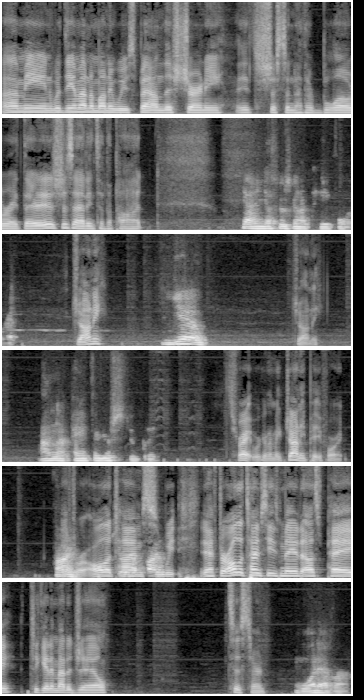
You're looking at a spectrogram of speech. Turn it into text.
I mean, with the amount of money we've spent on this journey, it's just another blow right there. It's just adding to the pot. Yeah, and guess who's going to pay for it? Johnny? You. Johnny. I'm not paying for your stupid. That's right. We're gonna make Johnny pay for it. Fine. After all the times we, after all the times he's made us pay to get him out of jail, it's his turn. Whatever.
